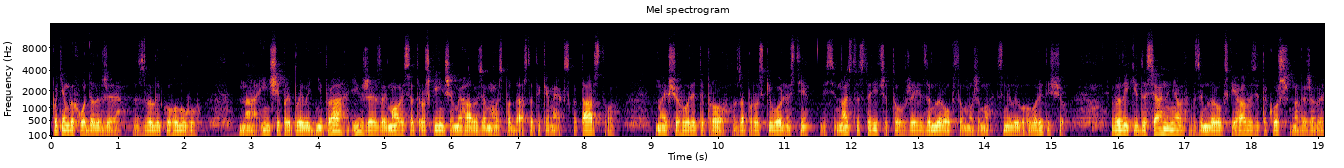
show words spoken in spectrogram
Потім виходили вже з Великого Лугу на інші припливи Дніпра і вже займалися трошки іншими галузями господарства, такими як скотарство. Ну, якщо говорити про запорозькі вольності 18 століття, то вже і землеробством можемо сміливо говорити, що великі досягнення в землеробській галузі також належали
